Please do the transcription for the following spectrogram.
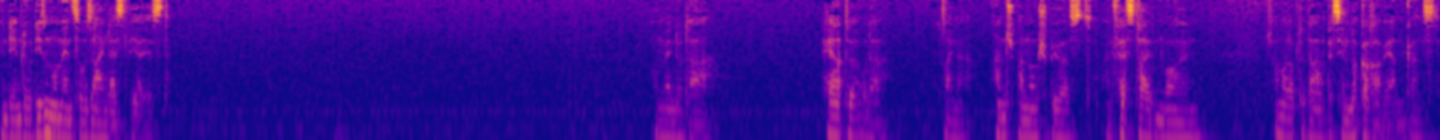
indem du diesen Moment so sein lässt, wie er ist. Und wenn du da Härte oder eine Anspannung spürst, ein Festhalten wollen, schau mal, ob du da ein bisschen lockerer werden kannst.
